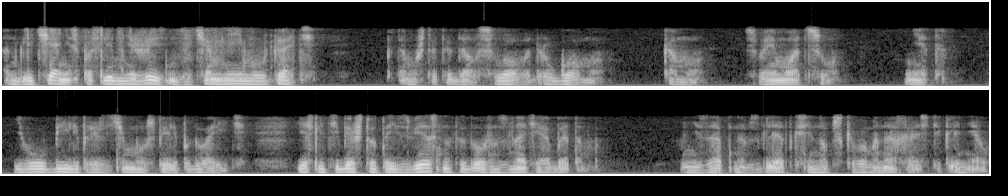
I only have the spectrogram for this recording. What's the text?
Англичане спасли мне жизнь. Зачем мне им лгать? Потому что ты дал слово другому. Кому? Своему отцу. Нет. Его убили, прежде чем мы успели поговорить. Если тебе что-то известно, ты должен знать и об этом. Внезапно взгляд ксенопского монаха остекленел.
